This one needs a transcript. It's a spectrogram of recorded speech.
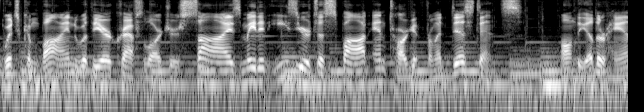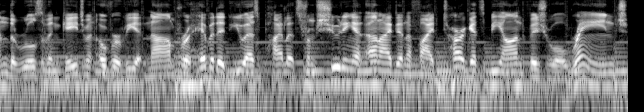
which combined with the aircraft's larger size made it easier to spot and target from a distance. On the other hand, the rules of engagement over Vietnam prohibited U.S. pilots from shooting at unidentified targets beyond visual range,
